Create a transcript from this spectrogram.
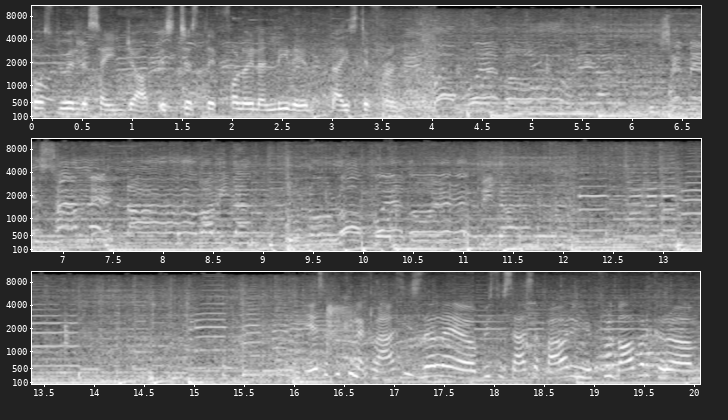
both doing the same job. It's just the following and leading that is different. Jaz sem tukaj na klasi, zdaj je v bistvu Sasa Power in je ful dobro, ker um,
